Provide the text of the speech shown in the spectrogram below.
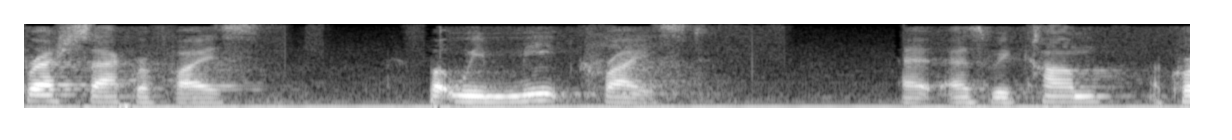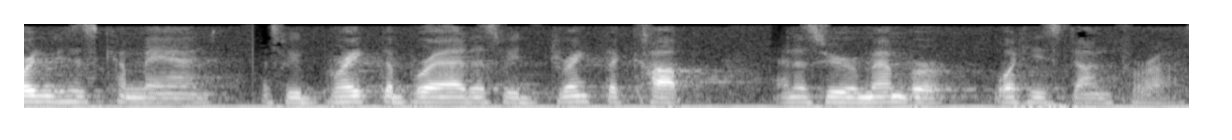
fresh sacrifice, but we meet Christ as we come according to his command, as we break the bread, as we drink the cup, and as we remember what he's done for us.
